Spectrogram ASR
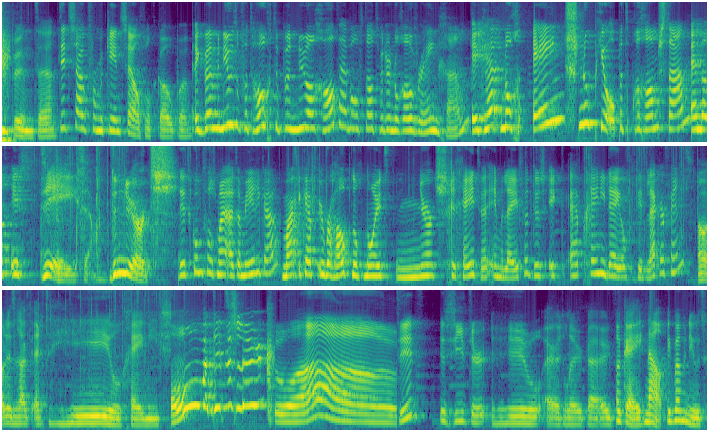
10 punten. Dit zou ik voor mijn kind zelf nog kopen. Ik ben benieuwd of we het hoogtepunt nu al gehad hebben of dat we er nog overheen gaan. Ik heb nog één snoepje op het programma staan. En dat is deze. De Nerds. Dit komt volgens mij uit Amerika. Maar ik heb überhaupt nog nooit Nerds gegeten in mijn leven. Dus ik heb geen idee of ik dit lekker vind. Oh, dit ruikt echt heel chemisch. Oh, maar dit is leuk. Wauw. Dit ziet er heel erg leuk uit. Oké, nou, ik ben benieuwd.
